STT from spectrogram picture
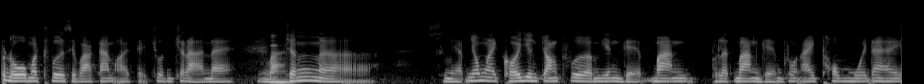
បដូរមកធ្វើសេវាកម្មឲ្យអតិជនច្រើនដែរបាទអញ្ចឹងសម្រាប់ខ្ញុំថ្ងៃក្រោយយើងចង់ធ្វើឲ្យមាន game បានផលិតបាន game ខ្លួនឯងធំមួយដែរហើយ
